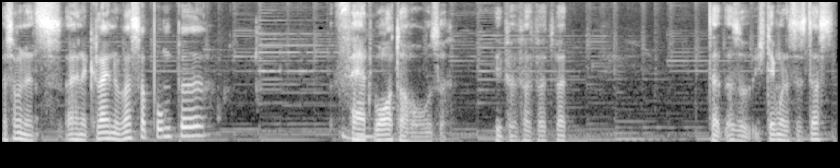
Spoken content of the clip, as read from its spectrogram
Was haben wir denn jetzt? Eine kleine Wasserpumpe, Fat. Water Hose. Das, also ich denke mal, das ist das.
